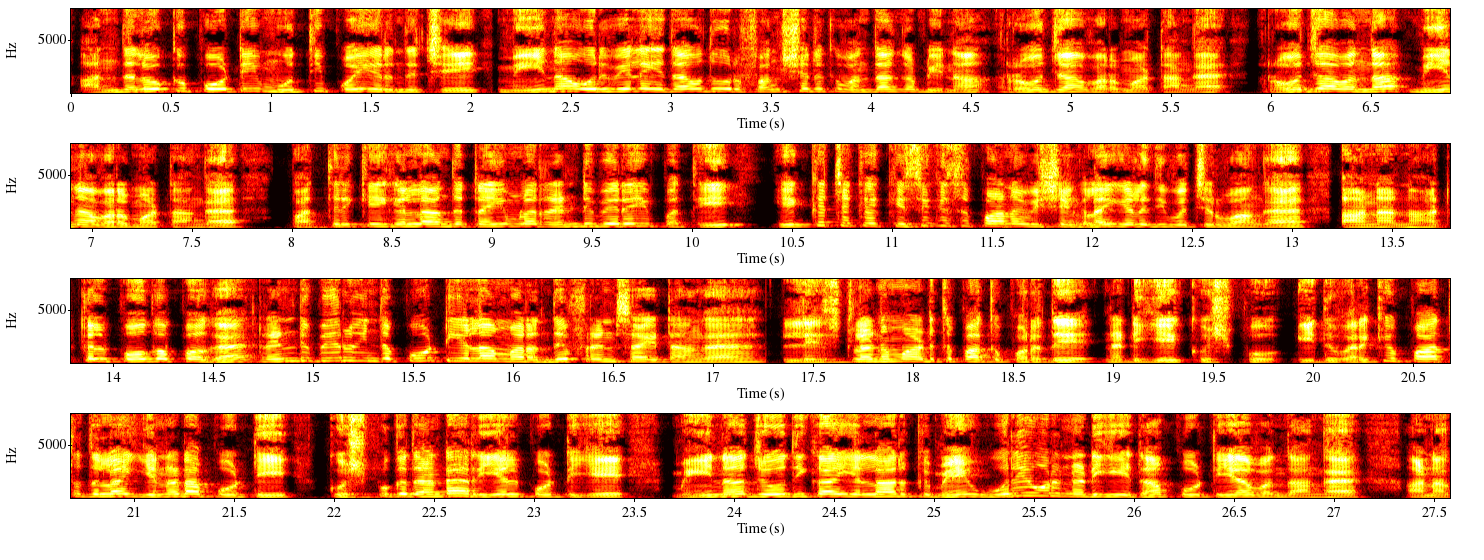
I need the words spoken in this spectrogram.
அந்த அளவுக்கு போட்டி முத்தி போய் இருந்துச்சு. மீனா ஒருவேளை ஏதாவது ஒரு ஃபங்க்ஷனுக்கு வந்தாங்க அப்படின்னா ரோஜா வரமாட்டாங்க. ரோஜா வந்தா மீனா வரமாட்டாங்க. பத்திரிகைகள்ல அந்த டைம்ல ரெண்டு பேரையும் பத்தி எக்கச்சக்க கிசுகிசுப்பான விஷயங்களை எழுதி வச்சிருவாங்க. ஆனா நாட்கள் போக போக ரெண்டு பேரும் இந்த போட்டியெல்லாம் மறந்து ஃப்ரெண்ட்ஸ் ஆயிட்டாங்க. லிஸ்ட்ல நம்ம அடுத்து பார்க்க போறது நடிகை குஷ்பு. இது வரைக்கும் பார்த்ததெல்லாம் என்னடா போட்டி? குஷ்புக்கு தாண்டா ரியல் போட்டியே. மீனா ஜோதிகா எல்லாருக்குமே ஒரே ஒரு நடிகை தான் போட்டியா வந்தாங்க. ஆனா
